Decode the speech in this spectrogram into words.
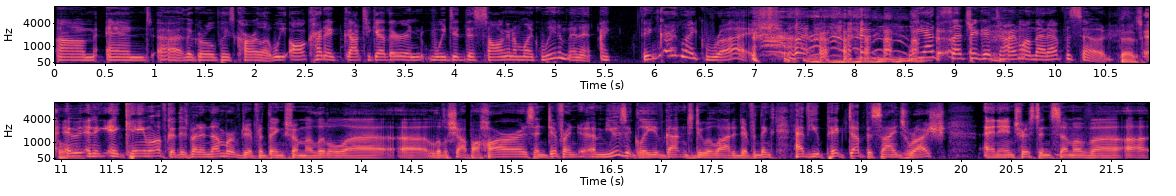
um, and uh, the girl who plays Carla, we all kind of got together and we did this song. And I'm like, wait a minute, I think I like Rush. We had such a good time on that episode. That's cool. And and it, it came off good. There's been a number of different things from a little uh, uh, little shop of horrors and different uh, musically. You've gotten to do a lot of different things. Have you picked up besides Rush an interest in some of uh, uh,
